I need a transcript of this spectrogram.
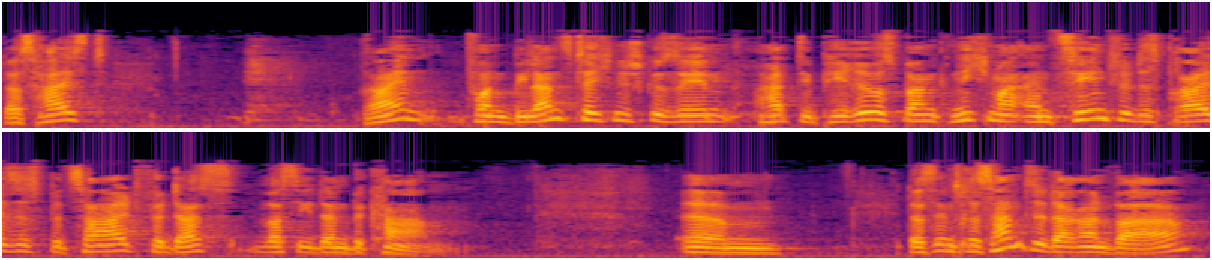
Das Rein von bilanztechnisch gesehen hat die Piraeus Bank nicht mal ein Zehntel des Preises bezahlt für das, was sie dann bekam. Ähm, das Interessante daran war,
